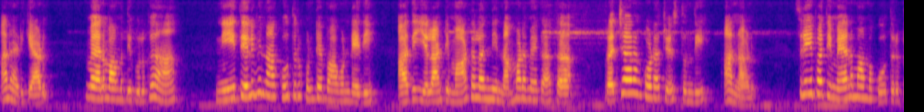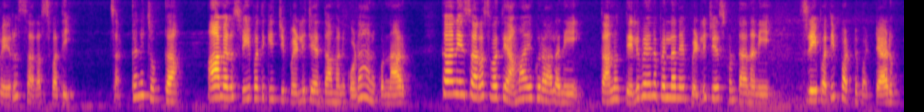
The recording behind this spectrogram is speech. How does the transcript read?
అని అడిగాడు. మేనమామ దిగులుగా నీ తెలివి నా కూతురుకుంటే బాగుండేది. అది ఇలాంటి మాటలన్నీ నమ్మడమే కాక ప్రచారం కూడా చేస్తుంది అన్నాడు. శ్రీపతి మేనమామ కూతురు పేరు సరస్వతి. చక్కని చొక్క. ఆమెను శ్రీపతికిచ్చి పెళ్ళి చేద్దామని కూడా అనుకున్నారు. కానీ సరస్వతి అమాయకురాలని తను తెలివైన పిల్లనే పెళ్ళి చేసుకుంటానని శ్రీపతి పట్టుపట్టాడు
